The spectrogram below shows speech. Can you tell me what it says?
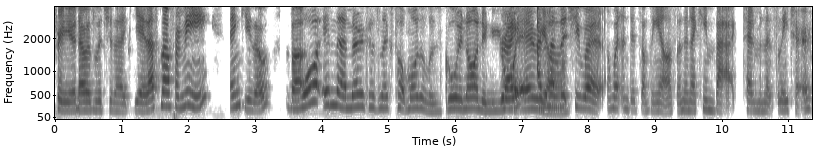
for you. And I was literally like, yeah, that's not for me. Thank you though. But what in the America's Next Top Model is going on in your right? area? And then I literally went, I went and did something else, and then I came back ten minutes later,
